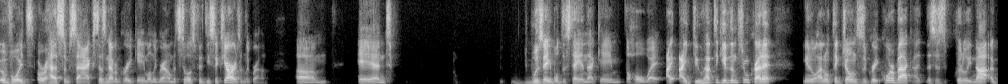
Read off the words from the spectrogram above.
avoids or has some sacks, doesn't have a great game on the ground, but still has 56 yards on the ground. Um, and was able to stay in that game the whole way. I, I do have to give them some credit. You know, I don't think Jones is a great quarterback. I, this is clearly not a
